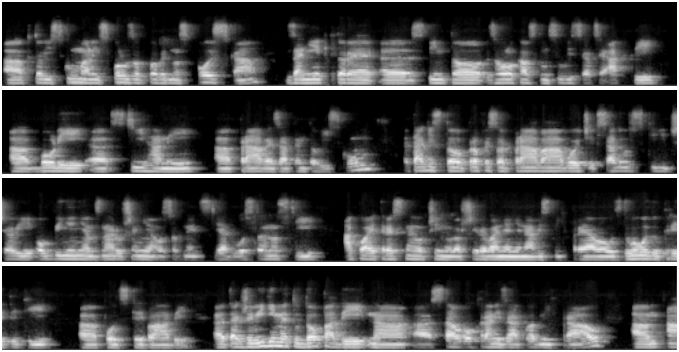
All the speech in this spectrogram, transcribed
ktorí skúmali spolu zodpovednosť Poľska za niektoré e, s týmto, s holokaustom súvisiace akty, boli e, stíhaní práve za tento výskum. Takisto profesor práva Vojček Sadurský čelí obvineniam z narušenia osobnej cti a dôstojnosti, ako aj trestného činu rozširovania nenávistných prejavov z dôvodu kritiky poľskej vlády. Takže vidíme tu dopady na stav ochrany základných práv a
